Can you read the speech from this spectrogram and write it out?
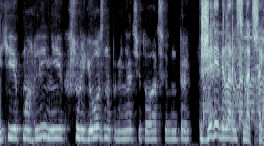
якія б маглі неяк сур'ёзна памяняць сітуацыю ўнутры. Жыве Беларусь начы.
